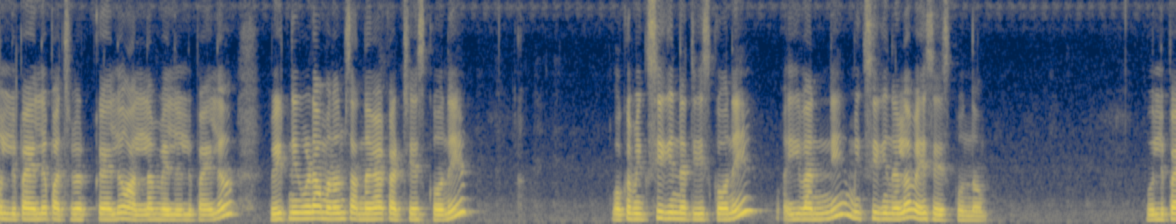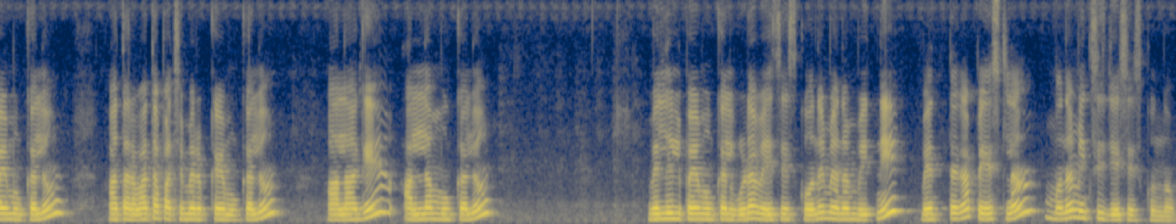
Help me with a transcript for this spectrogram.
ఉల్లిపాయలు పచ్చిమిరపకాయలు అల్లం వెల్లుల్లిపాయలు వీటిని కూడా మనం సన్నగా కట్ చేసుకొని ఒక మిక్సీ గిన్నె తీసుకొని ఇవన్నీ మిక్సీ గిన్నెలో వేసేసుకుందాం. ఉల్లిపాయ ముక్కలు ఆ తర్వాత పచ్చిమిరపకాయ ముక్కలు అలాగే అల్లం ముక్కలు వెల్లుల్లిపాయ ముక్కలు కూడా వేసేసుకొని మనం వీటిని మెత్తగా పేస్ట్లా మనం మిక్సీ చేసేసుకుందాం.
